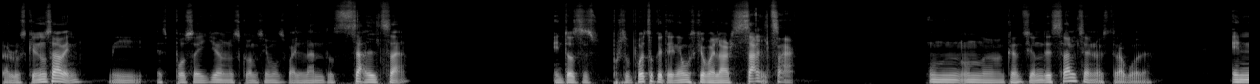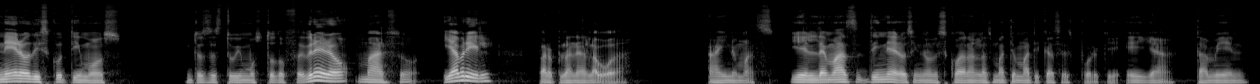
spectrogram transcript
para los que no saben, mi esposa y yo nos conocimos bailando salsa. Entonces, por supuesto que teníamos que bailar salsa. una canción de salsa en nuestra boda. Enero discutimos. Entonces tuvimos todo febrero, marzo y abril para planear la boda. Ahí nomás. Y el demás dinero, si no les cuadran las matemáticas, es porque ella también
